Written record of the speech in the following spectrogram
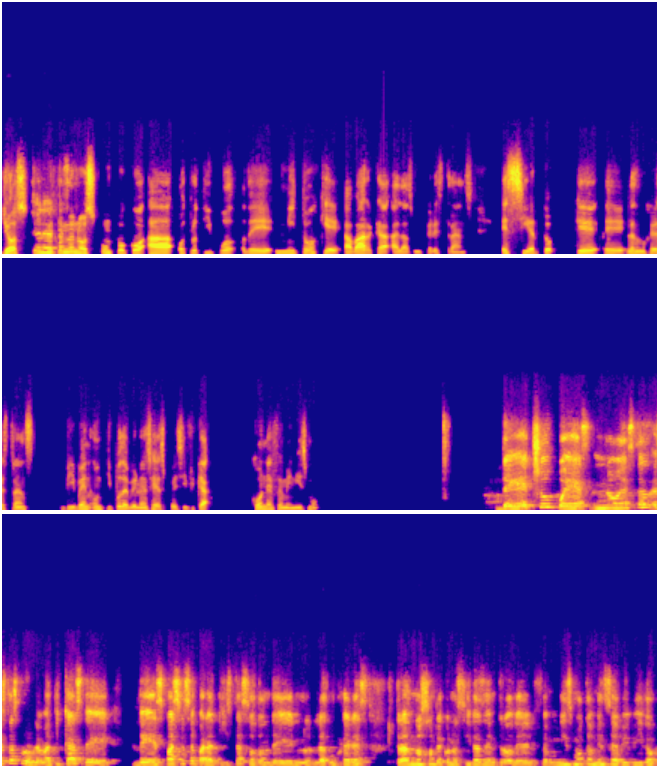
Dios, metiéndonos un poco a otro tipo de mito que abarca a las mujeres trans. ¿Es cierto que eh, las mujeres trans viven un tipo de violencia específica con el feminismo? De hecho, pues no, estas, estas problemáticas de, de espacios separatistas o donde las mujeres trans no son reconocidas dentro del feminismo, también se ha vivido,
